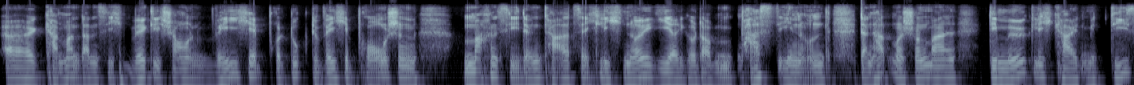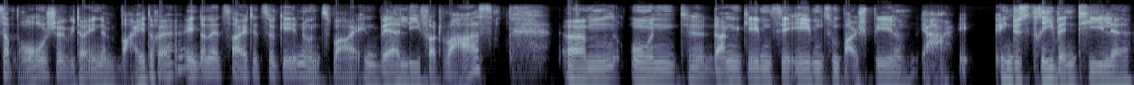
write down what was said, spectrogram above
äh, kann man dann sich wirklich schauen, welche Produkte, welche Branchen machen sie denn tatsächlich neugierig oder passt ihnen? Und dann hat man schon mal die Möglichkeit, mit dieser Branche wieder in eine weitere Internetseite zu gehen, und zwar in Wer liefert was. Ähm, und dann geben sie eben zum Beispiel, ja, Industrieventile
